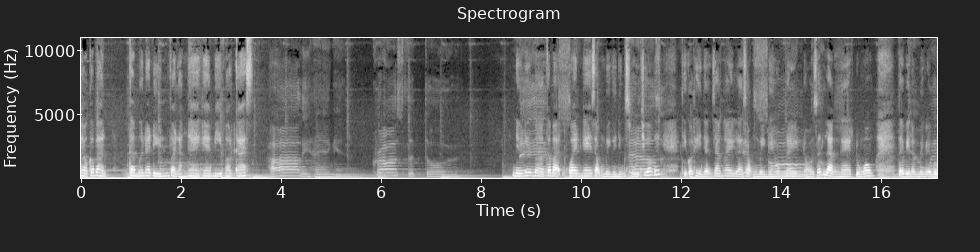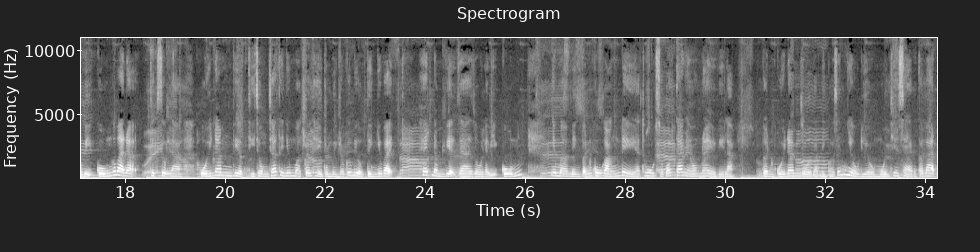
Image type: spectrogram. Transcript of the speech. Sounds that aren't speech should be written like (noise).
Chào các bạn, cảm ơn đã đến và lắng nghe Gemi Podcast. Nếu như mà các bạn quen nghe giọng mình ở những số trước ấy Thì có thể nhận ra ngay là giọng mình ngày hôm nay nó rất là nghẹt đúng không? Tại vì là mình lại vừa bị cúm các bạn ạ. Thực sự là cuối năm việc thì chồng chất Thế nhưng mà cơ thể của mình nó cứ biểu tình như vậy. Hết nằm viện ra rồi lại bị cúm Nhưng mà mình vẫn cố gắng để thu số podcast ngày hôm nay Bởi vì là gần cuối năm rồi và mình có rất nhiều điều muốn chia sẻ với các bạn.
